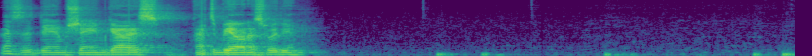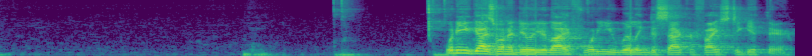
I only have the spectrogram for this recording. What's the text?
That's a damn shame, guys. I have to be honest with you. What do you guys want to do with your life? What are you willing to sacrifice to get there?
